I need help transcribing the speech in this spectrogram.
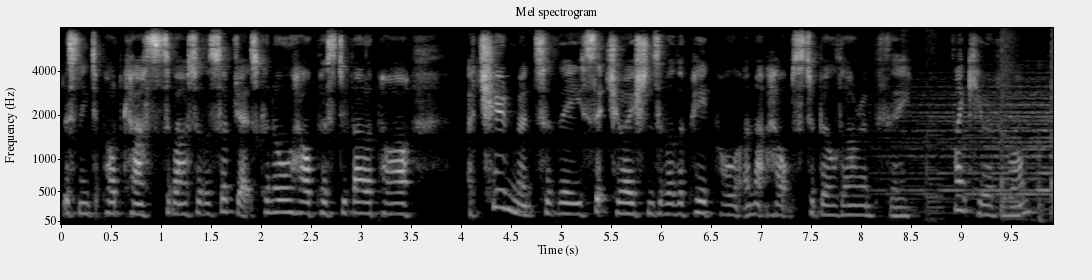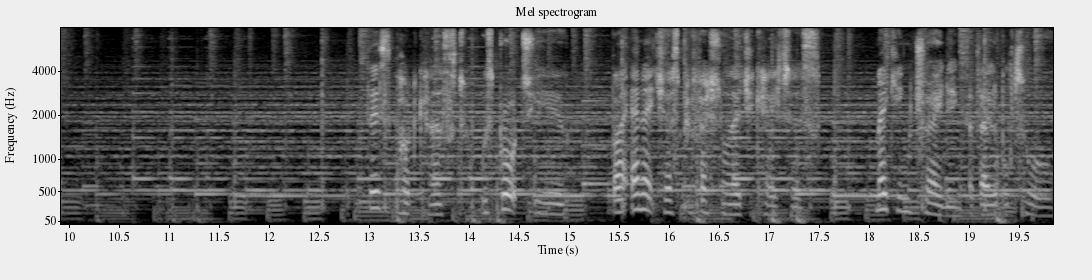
listening to podcasts about other subjects can all help us develop our attunement to the situations of other people, and that helps to build our empathy. Thank you, everyone. This podcast was brought to you by NHS professional educators, making training available to all.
